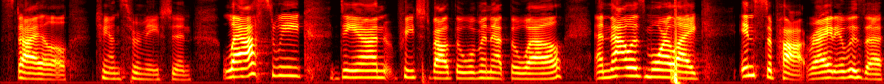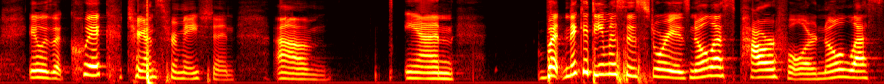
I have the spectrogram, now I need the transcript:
style transformation. Last week, Dan preached about the woman at the well, and that was more like Instapot, right? It was a it was a quick transformation, um, and but Nicodemus's story is no less powerful or no less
